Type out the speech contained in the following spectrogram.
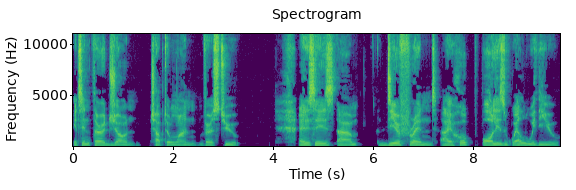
It's in Third John chapter one verse two, and it says, um, "Dear friend, I hope all is well with you."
